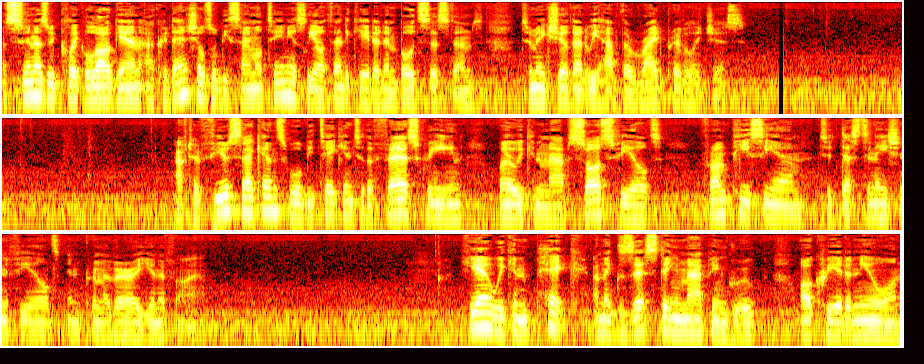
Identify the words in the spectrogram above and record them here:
As soon as we click Login, our credentials will be simultaneously authenticated in both systems to make sure that we have the right privileges. After a few seconds, we'll be taken to the first screen where we can map source fields from PCM to destination fields in Primavera Unifier. Here we can pick an existing mapping group or create a new one.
